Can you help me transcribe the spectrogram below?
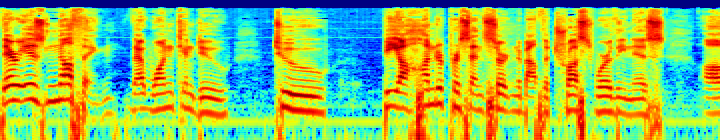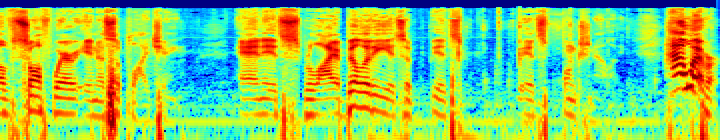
There is nothing that one can do to be 100% certain about the trustworthiness of software in a supply chain and its reliability, its a, its its functionality. However,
